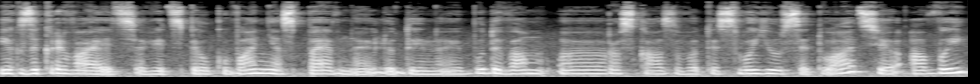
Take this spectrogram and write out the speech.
як закривається від спілкування з певною людиною, буде вам е, розказувати свою ситуацію, а ви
